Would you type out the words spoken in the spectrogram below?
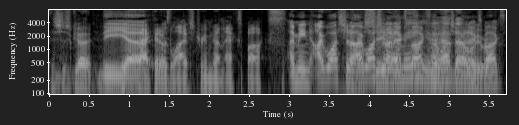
this is good. the, the uh, fact that it was live streamed on Xbox. I mean, I watched it. I Oh, watched see it on what I mean? Xbox. You I didn't watched it that on when we were- Xbox.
